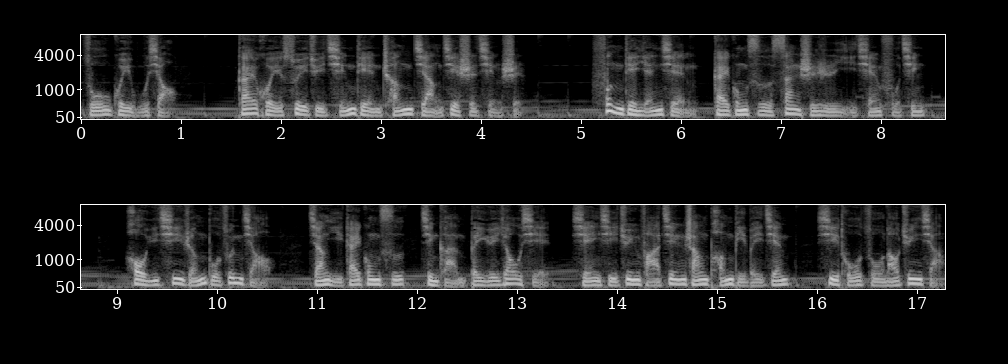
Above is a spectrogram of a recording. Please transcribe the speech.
足归无效。该会遂据情电呈蒋介石请示，奉电沿线该公司三十日以前付清，后逾期仍不遵缴，将以该公司竟敢背约要挟，嫌系军阀奸商朋比为奸，企图阻挠军饷，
